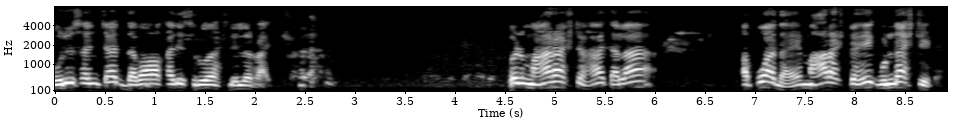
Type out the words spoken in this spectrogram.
पोलिसांच्या दबावाखाली सुरू असलेलं राज्य. पण महाराष्ट्र हा त्याला अपवाद आहे. महाराष्ट्र हे गुंडा स्टेट आहे.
